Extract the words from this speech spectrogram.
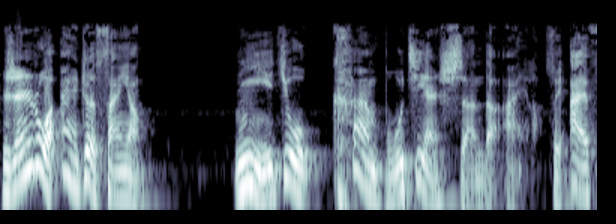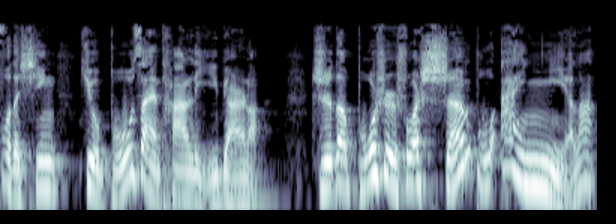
人若爱这三样，你就看不见神的爱了，所以爱父的心就不在他里边了。指的不是说神不爱你了，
